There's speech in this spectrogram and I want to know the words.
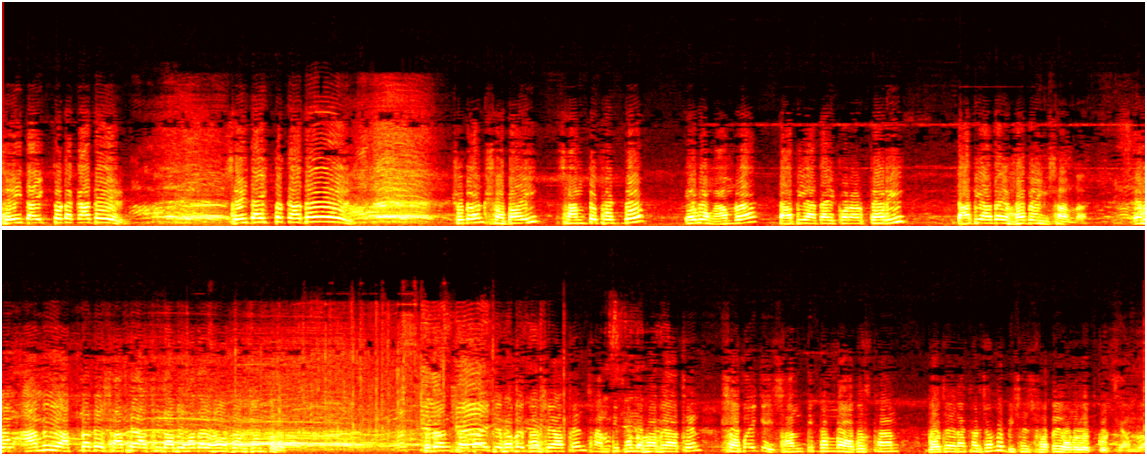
সেই দায়িত্বটা কাদের? সেই দায়িত্ব কাদের? সুতরাং সবাই শান্ত থাকব এবং আমরা দাবি আদায় করার পরই দাবি আদায় হবে ইনশাল্লাহ এবং আমি আপনাদের সাথে আছি দাবি আদায় হওয়া পর্যন্ত। সুতরাং সবাই যেভাবে বসে আছেন শান্তিপূর্ণ ভাবে আছেন, সবাইকে শান্তিপূর্ণ অবস্থান বজায় রাখার জন্য বিশেষভাবে অনুরোধ করছি আমরা।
